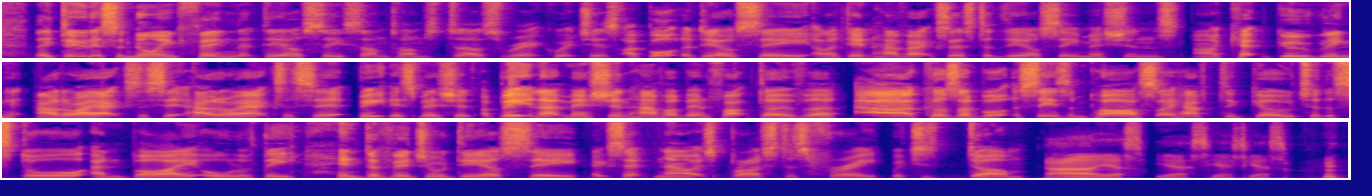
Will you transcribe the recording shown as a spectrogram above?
they do this annoying thing that DLC sometimes does, Rick, which is I bought the DLC and I didn't have access to DLC missions. I kept googling how do I access it? How do I access it? Beat this mission. I beaten that mission. Have I been fucked over? Ah, because I bought the season pass, I have to go to the store and buy all of the individual DLC. Except now it's priced as free, which is dumb. Ah, yes, yes, yes, yes.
